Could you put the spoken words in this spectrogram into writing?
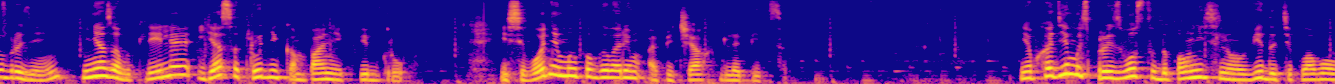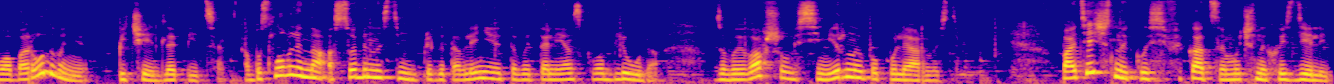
Добрый день, меня зовут Лилия, я сотрудник компании Quip Group. И сегодня мы поговорим о печах для пиццы. Необходимость производства дополнительного вида теплового оборудования, печей для пиццы, обусловлена особенностями приготовления этого итальянского блюда, завоевавшего всемирную популярность. По отечественной классификации мучных изделий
